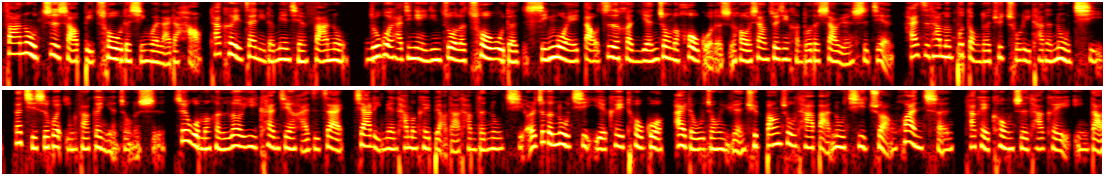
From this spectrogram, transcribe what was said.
发怒至少比错误的行为来得好。他可以在你的面前发怒。如果他今天已经做了错误的行为，导致很严重的后果的时候，像最近很多的校园事件，孩子他们不懂得去处理他的怒气，那其实会引发更严重的事。所以，我们很乐意看见孩子在家里面，他们可以表达他们的怒气，而这个怒气也可以透过爱的五种语言去帮助他把怒气转换成他可以控制，他可以引导，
